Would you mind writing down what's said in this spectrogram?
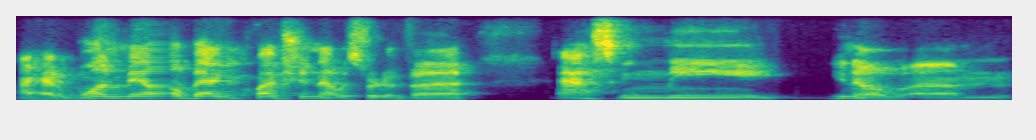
I had one mailbag question that was sort of uh, asking me, you know, um,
